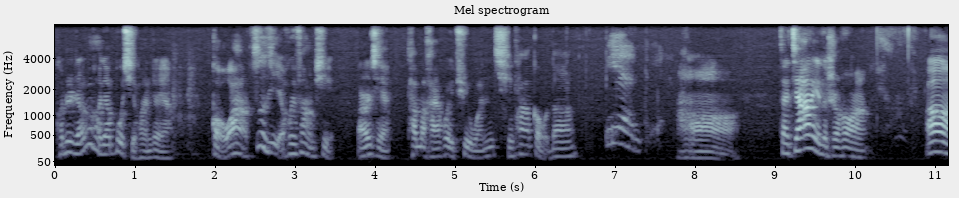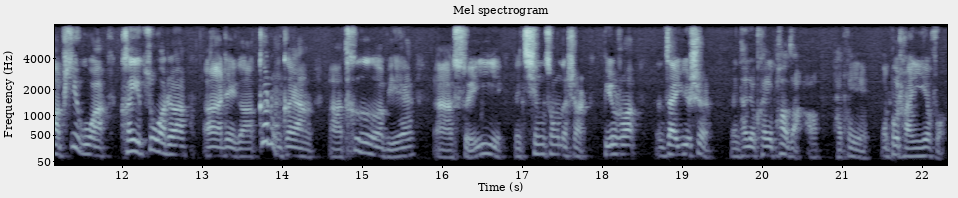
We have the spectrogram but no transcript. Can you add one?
可是人好像不喜欢这样。狗啊，自己也会放屁，而且它们还会去闻其他狗的便便。哦，在家里的时候啊，啊屁股啊可以坐着啊这个各种各样啊特别啊随意轻松的事儿，比如说在浴室。那他就可以泡澡，还可以不穿衣服。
